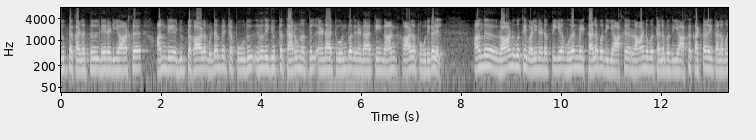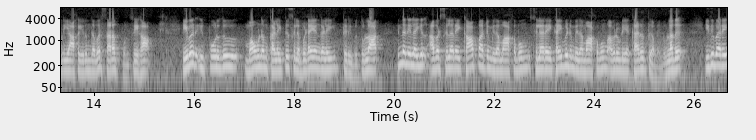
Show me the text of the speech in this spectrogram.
யுத்த களத்தில் நேரடியாக அந்தைய யுத்த காலம் இடம்பெற்ற போது இறுதி யுத்த தருணத்தில் இரண்டாயிரத்தி ஒன்பது இரண்டாயிரத்தி நான்கு காலப்பகுதிகளில் அந்த இராணுவத்தை வழிநடத்திய முதன்மை தளபதியாக இராணுவ தளபதியாக கட்டளை தளபதியாக இருந்தவர் சரத் பொன்சேகா. இவர் இப்பொழுது மௌனம் கலைத்து சில விடயங்களை தெரிவித்துள்ளார். இந்த நிலையில் அவர் சிலரை காப்பாற்றும் விதமாகவும் சிலரை கைவிடும் விதமாகவும் அவருடைய கருத்து அமைந்துள்ளது. இதுவரை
